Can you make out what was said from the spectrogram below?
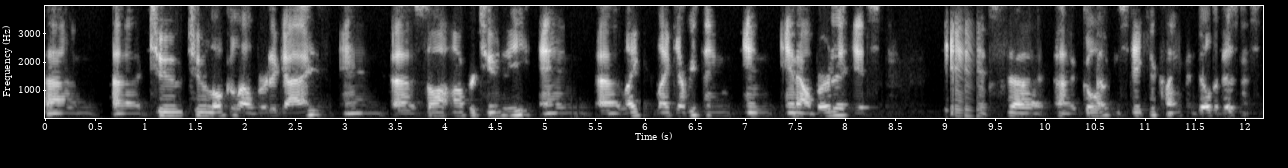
um, uh, two two local Alberta guys, and uh, saw opportunity. And uh, like like everything in in Alberta, it's it's uh, go out and stake your claim and build a business.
